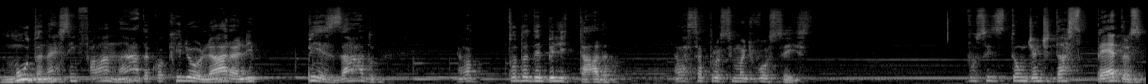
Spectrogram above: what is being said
Muda, né? Sem falar nada, com aquele olhar ali pesado. Ela toda debilitada. Ela se aproxima de vocês. Vocês estão diante das pedras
